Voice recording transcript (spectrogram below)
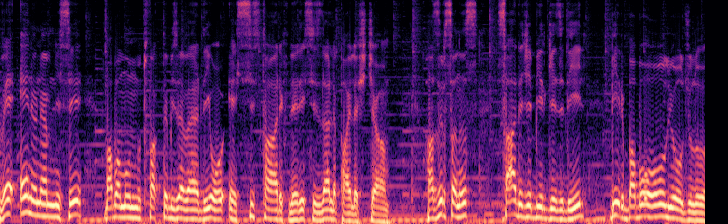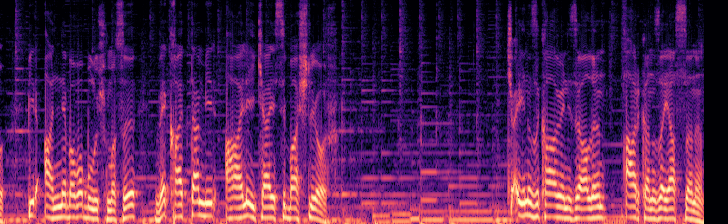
ve en önemlisi babamın mutfakta bize verdiği o eşsiz tarifleri sizlerle paylaşacağım. Hazırsanız sadece bir gezi değil, bir baba oğul yolculuğu, bir anne baba buluşması ve kalpten bir aile hikayesi başlıyor. Çayınızı kahvenizi alın, arkanıza yaslanın.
